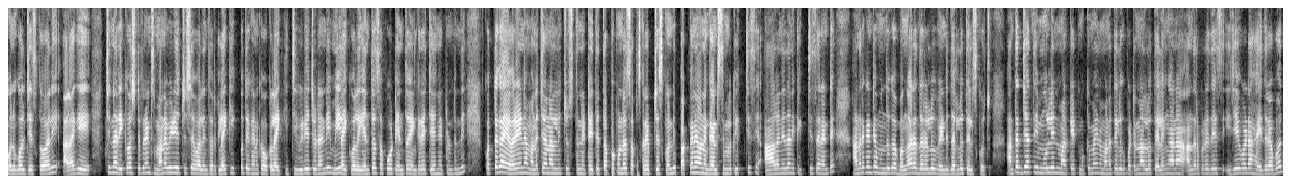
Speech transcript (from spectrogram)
కొనుగోలు చేసుకోవాలి. అలాగే చిన్న రిక్వెస్ట్ ఫ్రెండ్స్ మన వీడియో చూసే వాళ్ళు ఇంతవరకు లైక్ ఇకపోతే కనుక ఒక లైక్ ఇచ్చి వీడియో చూడండి. మీ లైక్ వల్ల ఎంతో సపోర్ట్ ఎంతో ఎంకరేజ్ చేసినట్టు ఉంటుంది కొత్తగా ఎవరైనా మన ఛానల్ని చూస్తున్నట్టయితే తప్పకుండా సబ్స్క్రైబ్ చేసుకోండి. పక్కనే ఉన్న గంట సిమ్లు క్లిక్ చేసి ఆల్ అనే దాన్ని క్లిక్ చేశారంటే అందరికంటే ముందుగా బంగార ధరలు వెండి ధరలు తెలుసుకోవచ్చు. అంతర్జాతీయ మూల్యం మార్కెట్ ముఖ్యమైన మన తెలుగు పట్టణాల్లో తెలంగాణ ఆంధ్రప్రదేశ్ విజయవాడ హైదరాబాద్.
